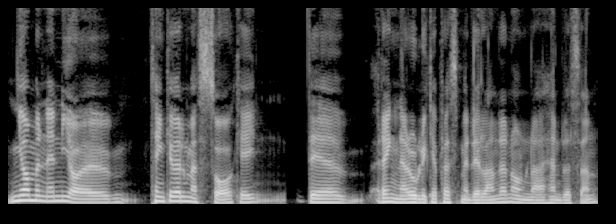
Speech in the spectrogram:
Ja, men eh, jag eh, tänker väl mest så, okej, det regnar olika pressmeddelanden om den här händelsen.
